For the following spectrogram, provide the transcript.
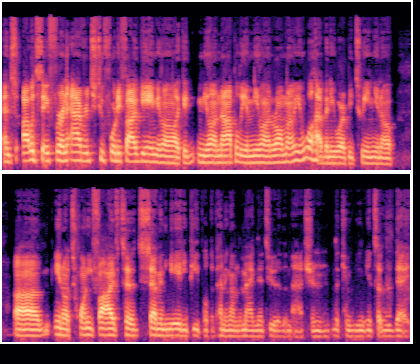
and so I would say for an average 245 game, you know, like a Milan Napoli and Milan Roma, you know, we'll have anywhere between you know, uh, you know, 25 to 70, 80 people, depending on the magnitude of the match and the convenience of the day.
